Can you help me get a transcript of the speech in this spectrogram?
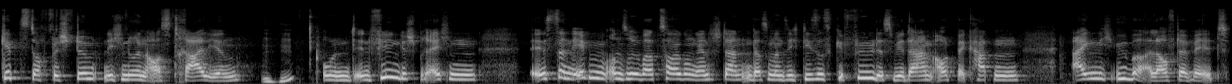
gibt's doch bestimmt nicht nur in Australien. Mhm. Und in vielen Gesprächen ist dann eben unsere Überzeugung entstanden, dass man sich dieses Gefühl, das wir da im Outback hatten, eigentlich überall auf der Welt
